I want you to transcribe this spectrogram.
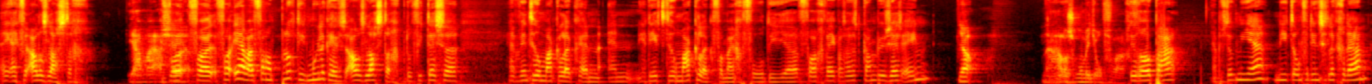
Ik, ik vind alles lastig. Ja, maar als Voor, je... voor, voor, ja, maar voor een ploeg die het moeilijk heeft, is alles lastig. Ik bedoel, Vitesse ja, wint heel makkelijk. En, en ja, die heeft het heel makkelijk, voor mijn gevoel. Die vorige week was het kampioen 6-1. Ja. Nou, dat was ook een beetje onverwacht. Europa hebben ze het ook niet, hè? Niet onverdienstelijk gedaan.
